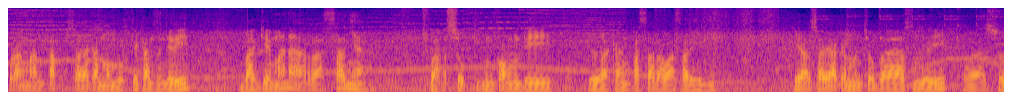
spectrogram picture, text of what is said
kurang mantap, saya akan membuktikan sendiri bagaimana rasanya bakso King Kong di belakang pasar Rawasari ini. Ya, saya akan mencoba sendiri bakso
